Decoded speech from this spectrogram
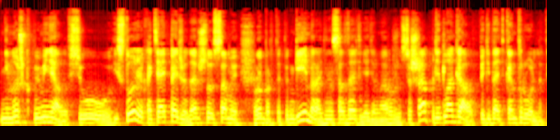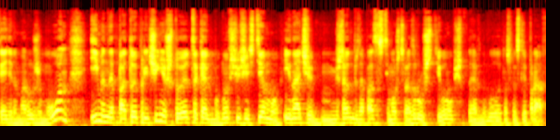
немножко поменяло всю историю. Хотя, опять же, даже что самый Роберт Оппенгеймер, Кремер, один из создателей ядерного оружия в США, предлагал передать контроль над ядерным оружием ООН именно по той причине, что это как бы ну, всю систему иначе международной безопасности может разрушить. И он, в общем наверное, был в этом смысле прав.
